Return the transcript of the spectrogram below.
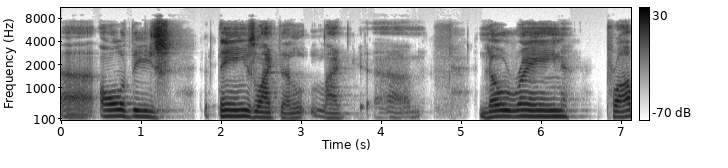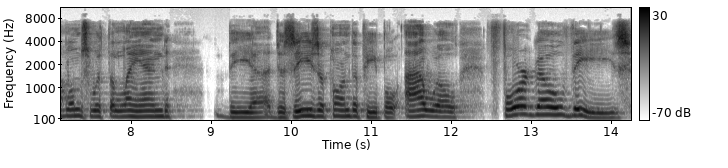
uh, all of these things like the like um, no rain, problems with the land, the uh, disease upon the people. I will forego these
